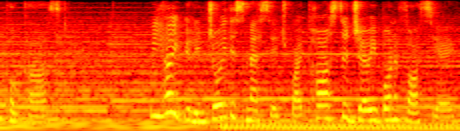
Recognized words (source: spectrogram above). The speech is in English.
24 podcast. We hope you'll enjoy this message by Pastor Joey Bonifacio.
